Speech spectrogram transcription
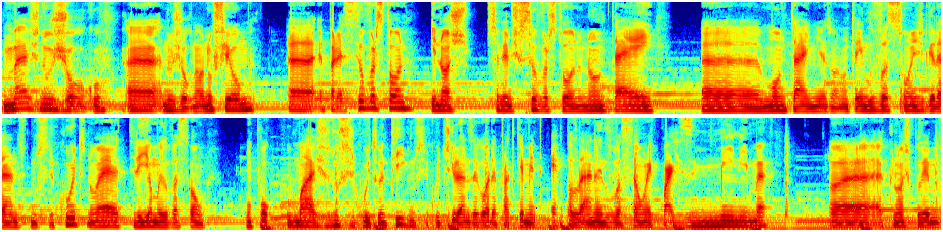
Mas no jogo, uh, no jogo não, no filme, uh, aparece Silverstone e nós sabemos que Silverstone não tem uh, montanhas ou não tem elevações grandes no circuito, não é? Teria uma elevação um pouco mais no circuito antigo, nos circuitos grandes agora praticamente é plana, a elevação é quase mínima uh, que nós podemos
